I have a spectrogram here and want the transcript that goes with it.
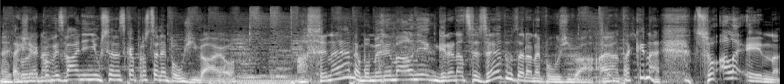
Jako Takže jako jinak- vyzvánění už se dneska prostě nepoužívá, jo? Asi ne, nebo minimálně generace Z to teda nepoužívá a já taky ne. Co ale in,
